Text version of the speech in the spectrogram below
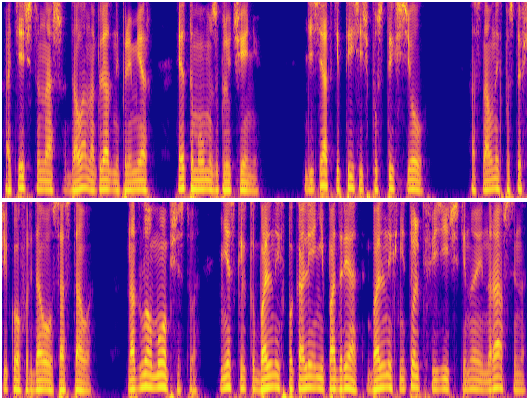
Отечество наше дало наглядный пример этому умозаключению. Десятки тысяч пустых сел, основных поставщиков рядового состава, надлом общества, несколько больных поколений подряд, больных не только физически, но и нравственно,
